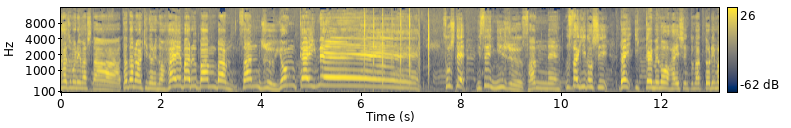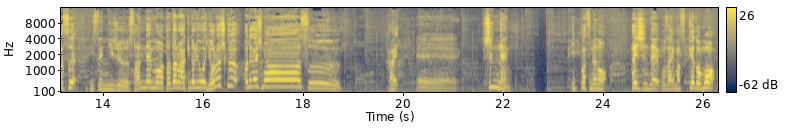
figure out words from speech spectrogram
あ始まりました。ただの秋のりのハエバルバンバン。34回目。そして2023年うさぎ年第1回目の配信となっております。2023年もただの秋のりをよろしくお願いします。はい。えー、新年一発目の配信でございますけども。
